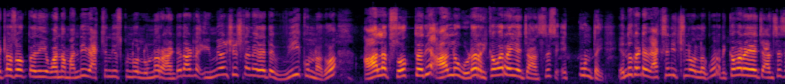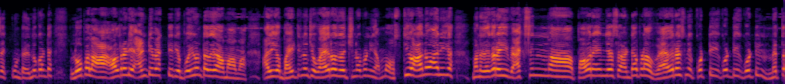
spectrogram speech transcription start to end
ఎట్లా సోకుతుంది? వంద మంది వ్యాక్సిన్ తీసుకున్న వాళ్ళు ఉన్నారా అంటే దాంట్లో ఇమ్యూన్ సిస్టమ్ ఏదైతే వీక్ ఉన్నదో వాళ్ళకు సోకుతుంది వాళ్ళు కూడా రికవర్ అయ్యే ఛాన్సెస్ ఎక్కువ ఉంటాయి ఎందుకంటే వ్యాక్సిన్ ఇచ్చిన వాళ్ళకు రికవర్ అయ్యే ఛాన్సెస్ ఎక్కువ ఉంటాయి ఎందుకంటే లోపల ఆల్రెడీ యాంటీ బ్యాక్టీరియా పోయి ఉంటుంది కదా మామ. అది ఇక బయట నుంచి వైరస్ వచ్చినప్పుడు నీ అమ్మ వస్తే అని ఇక మన దగ్గర ఈ వ్యాక్సిన్ పవర్ ఏం చేస్తుంది అంటే అప్పుడు ఆ వైరస్ని కొట్టి కొట్టి కొట్టి మెత్త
